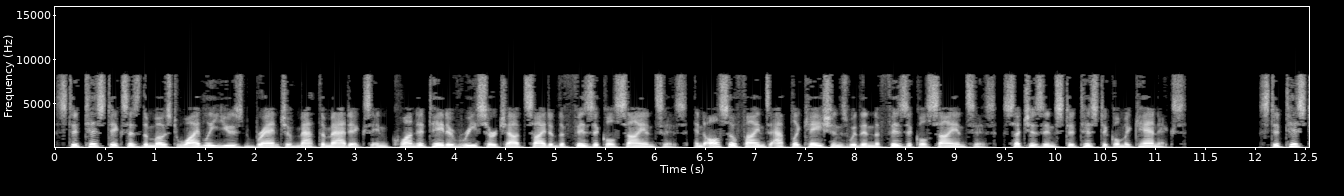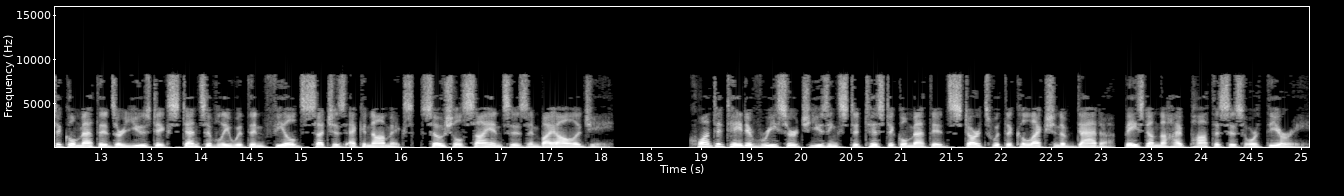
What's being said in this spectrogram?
Statistics is the most widely used branch of mathematics in quantitative research outside of the physical sciences, and also finds applications within the physical sciences, such as in statistical mechanics. Statistical methods are used extensively within fields such as economics, social sciences and biology. Quantitative research using statistical methods starts with the collection of data, based on the hypothesis or theory.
